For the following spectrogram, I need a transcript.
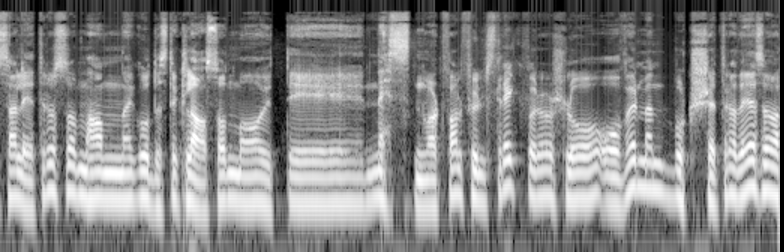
Saletro, Saletros, som han godeste Claesson må ut i nesten hvert fall full strekk for å slå over. Men bortsett fra det, så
